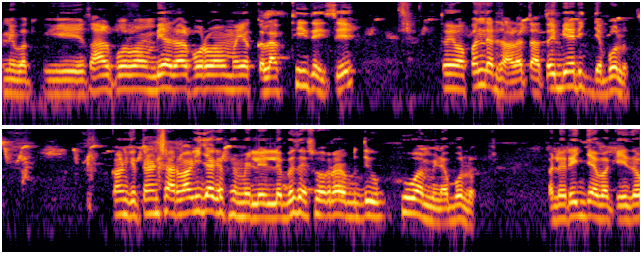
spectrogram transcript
અને બાકી ઝાડ પોરવામાં બે ઝાડ પોરવામાં એક કલાક થઈ જાય છે. તો એવા પંદર ઝાડ હતા. તો એ બે રીતે બોલો. કારણ કે ત્રણ ચાર વાગી જાય કે ફેમિલી એટલે બધા છોકરા બધું હુવા મીડા બોલો. એટલે રહી જાય બાકી તો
